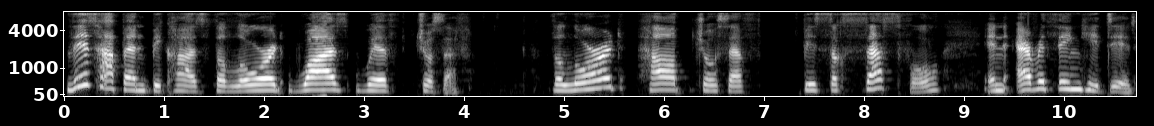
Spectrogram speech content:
This happened because the Lord was with Joseph. The Lord helped Joseph be successful in everything he did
